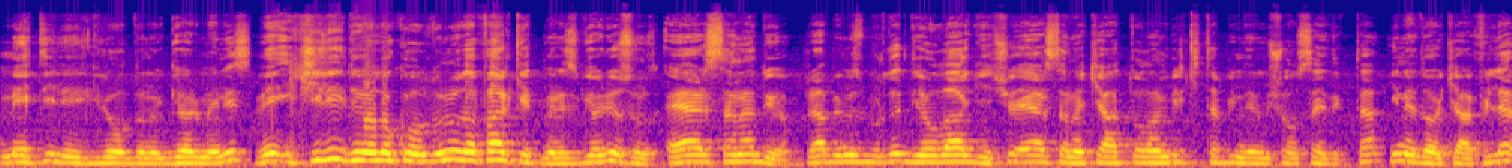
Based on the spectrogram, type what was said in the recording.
Mehdi ile ilgili olduğunu görmeniz ve ikili diyalog olduğunu da fark etmeniz. Görüyorsunuz eğer sana diyor. Rabbimiz burada diyaloğa geçiyor. Eğer sana kağıtta olan bir kitap indirmiş olsaydık da yine de o kafirler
